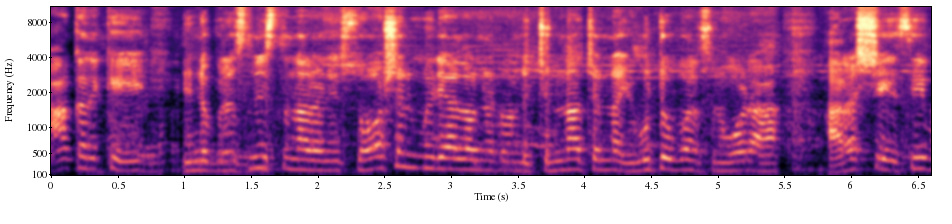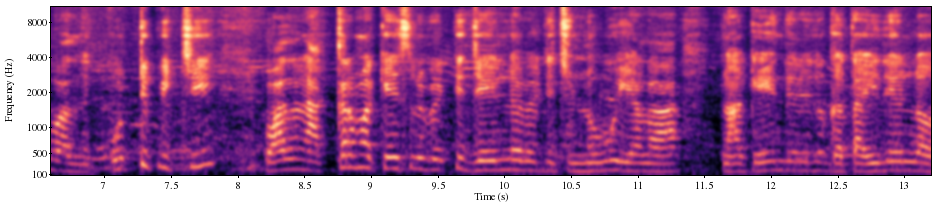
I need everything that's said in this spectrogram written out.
ఆఖరికి నిన్ను ప్రశ్నిస్తున్నారని సోషల్ మీడియాలో ఉన్నటువంటి చిన్న చిన్న యూట్యూబర్స్ని కూడా అరెస్ట్ చేసి వాళ్ళని కొట్టిపిచ్చి వాళ్ళని అక్రమ కేసులు పెట్టి జైల్లో పెట్టించి. నువ్వు ఇలా నాకేం తెలియదు గత ఐదేళ్ళలో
